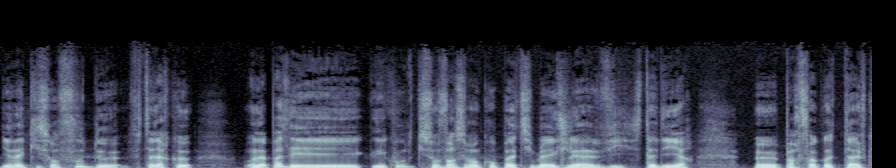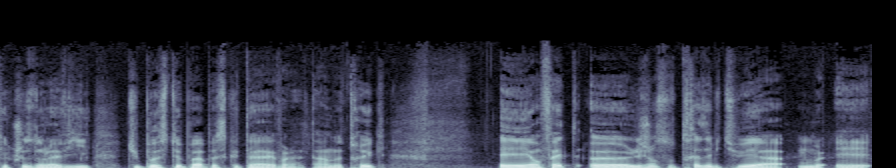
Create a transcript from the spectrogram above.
il y en a qui s'en foutent de. C'est-à-dire que on n'a pas des, des comptes qui sont forcément compatibles avec la vie. C'est-à-dire, euh, parfois, quand t'arrive quelque chose dans la vie, tu postes pas parce que t'as voilà, as un autre truc. Et en fait, euh, les gens sont très habitués à. Et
